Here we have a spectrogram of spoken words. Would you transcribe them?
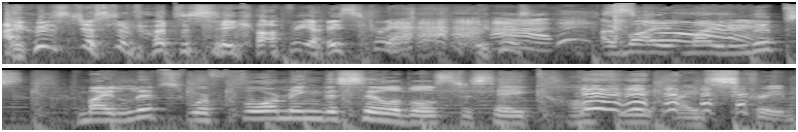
I was just about to say coffee ice cream. It was- uh, my, my lips my lips were forming the syllables to say coffee ice cream.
